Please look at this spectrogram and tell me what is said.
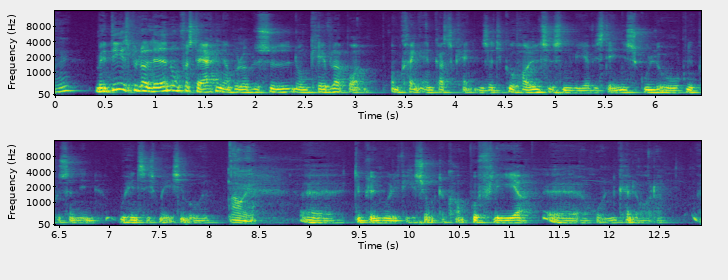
Okay. Men dels blev der lavet nogle forstærkninger, hvor der blev syet nogle kevlarbånd omkring angrebskanten, så de kunne holde til sådan mere, hvis endelig skulle åbne på sådan en uhensigtsmæssig måde. Okay. Uh, det blev en modifikation, der kom på flere uh, runde kalotter uh,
